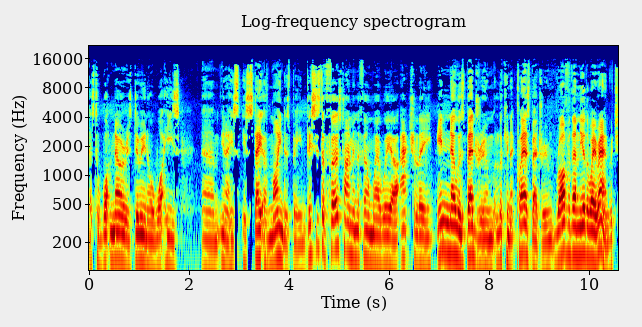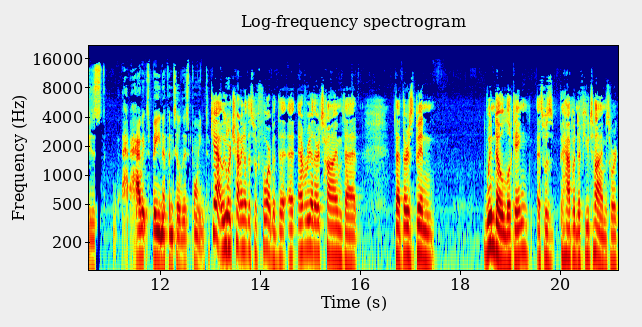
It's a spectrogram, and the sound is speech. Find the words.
as to what Noah is doing or what he's um, you know his his state of mind has been. This is the first time in the film where we are actually in Noah's bedroom, looking at Claire's bedroom, rather than the other way around, which is how it's been up until this point. Yeah, we were chatting about this before, but the, uh, every other time that that there's been window looking, this was happened a few times where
